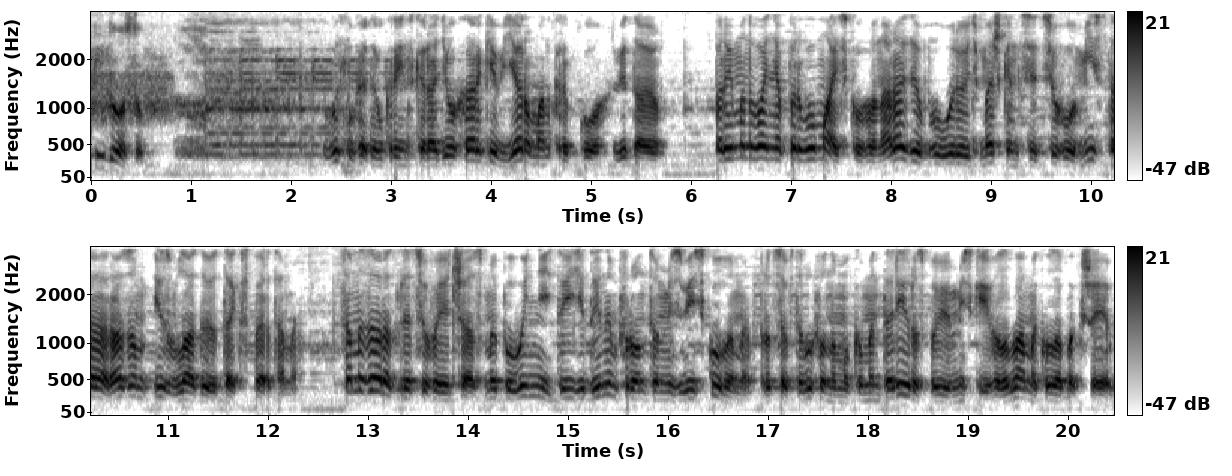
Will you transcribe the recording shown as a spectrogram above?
Закритий доступ. Ви слухаєте Українське Радіо Харків. Я Роман Крипко. Вітаю. Перейменування Первомайського наразі обговорюють мешканці цього міста разом із владою та експертами. Саме зараз для цього є час. Ми повинні йти єдиним фронтом із військовими. Про це в телефонному коментарі розповів міський голова Микола Бакшеєв.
